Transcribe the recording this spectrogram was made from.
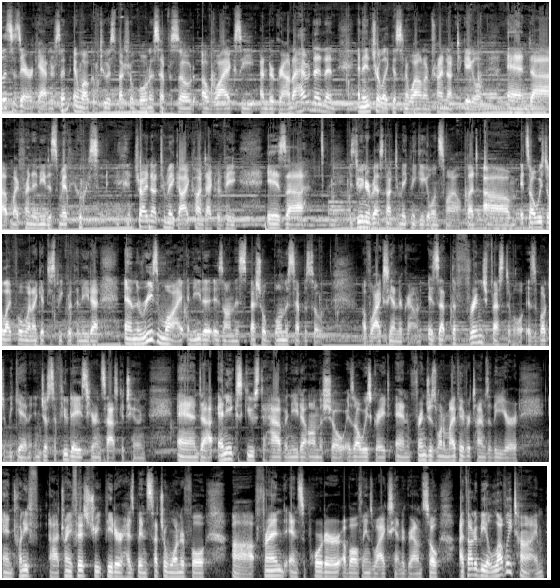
This is Eric Anderson, and welcome to a special bonus episode of YXE Underground. I haven't done an, an intro like this in a while, and I'm trying not to giggle. And uh, my friend Anita Smith, who is trying not to make eye contact with me, is uh, is doing her best not to make me giggle and smile. But um, it's always delightful when I get to speak with Anita. And the reason why Anita is on this special bonus episode of Waxy Underground is that the Fringe Festival is about to begin in just a few days here in Saskatoon. And uh, any excuse to have Anita on the show is always great. And Fringe is one of my favorite times of the year. And 20, uh, 25th Street Theatre has been such a wonderful uh, friend and supporter of all things Waxy Underground. So I thought it'd be a lovely time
